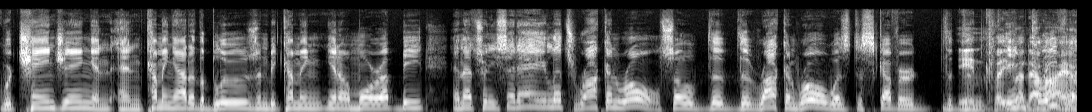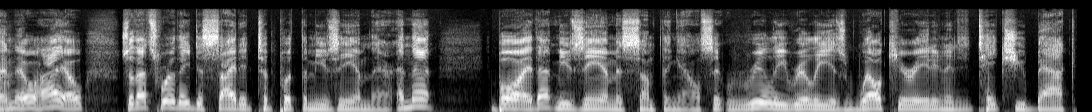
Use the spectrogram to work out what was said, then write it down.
were changing and and coming out of the blues and becoming you know more upbeat. And that's when he said hey let's rock and roll. So the the rock and roll was discovered the, the- In Cleveland, in Ohio. Cleveland Ohio. So that's where they decided to put the museum there. And that boy that museum is something else. It really really is well curated and it takes you back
